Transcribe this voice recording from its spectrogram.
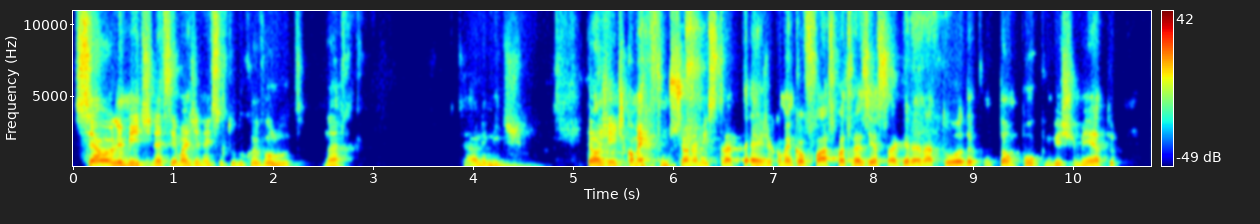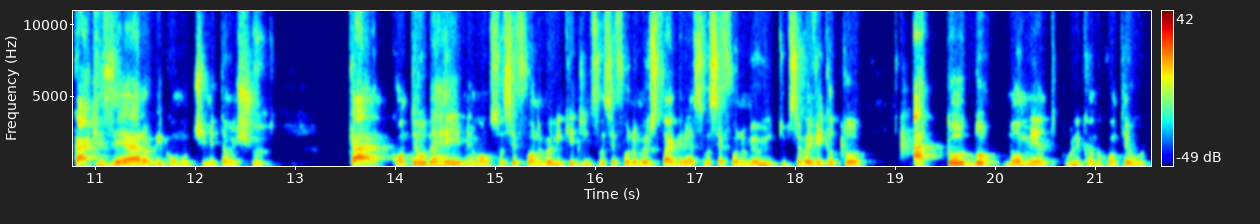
céu é o limite, né? Você imagina isso tudo com o Evoluto, né? Céu é o limite. Então, gente, como é que funciona a minha estratégia? Como é que eu faço para trazer essa grana toda com tão pouco investimento, CAC zero e com um time tão enxuto? Cara, conteúdo é rei, meu irmão. Se você for no meu LinkedIn, se você for no meu Instagram, se você for no meu YouTube, você vai ver que eu tô a todo momento publicando conteúdo.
